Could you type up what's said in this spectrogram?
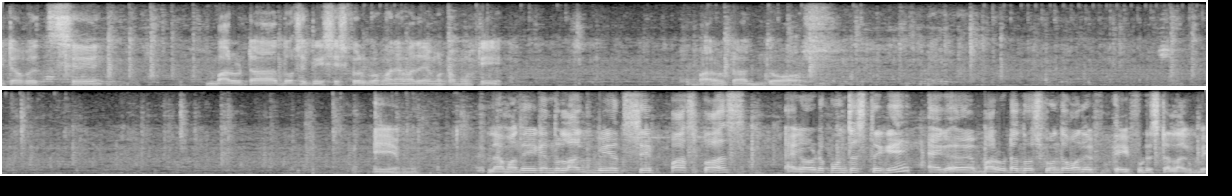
এটা হচ্ছে বারোটা দশের দিকে শেষ করব। মানে আমাদের মোটামুটি বারোটা দশ। এম তাহলে আমাদের এখানে তো লাগবে হচ্ছে পাঁচ পাঁচ, এগারোটা পঞ্চাশ থেকে বারোটা দশ পর্যন্ত আমাদের এই ফুটেজটা লাগবে,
